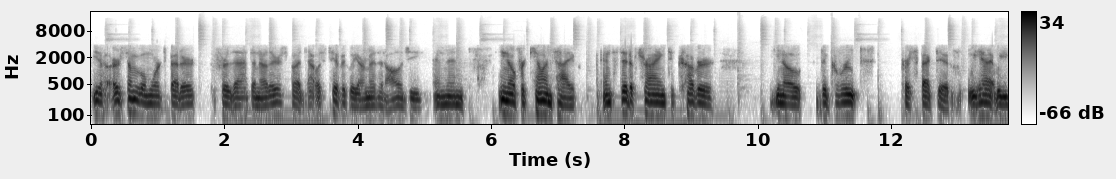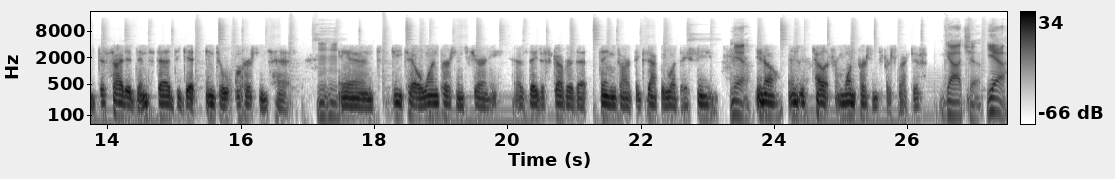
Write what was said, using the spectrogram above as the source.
you know, or some of them worked better for that than others, but that was typically our methodology. And then, you know, for Killing Type, instead of trying to cover, you know, the group's perspective, we had we decided instead to get into one person's head Mm-hmm. and detail one person's journey as they discover that things aren't exactly what they seem, Yeah. you know, and just tell it from one person's perspective. Gotcha. Yeah.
